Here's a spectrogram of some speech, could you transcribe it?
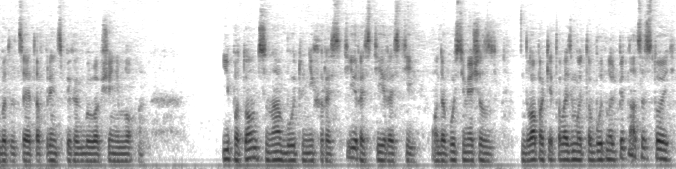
BTC. Это в принципе как бы вообще немного. И потом цена будет у них расти, расти, расти. Вот допустим я сейчас Два пакета возьму, это будет 0.15 стоить.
